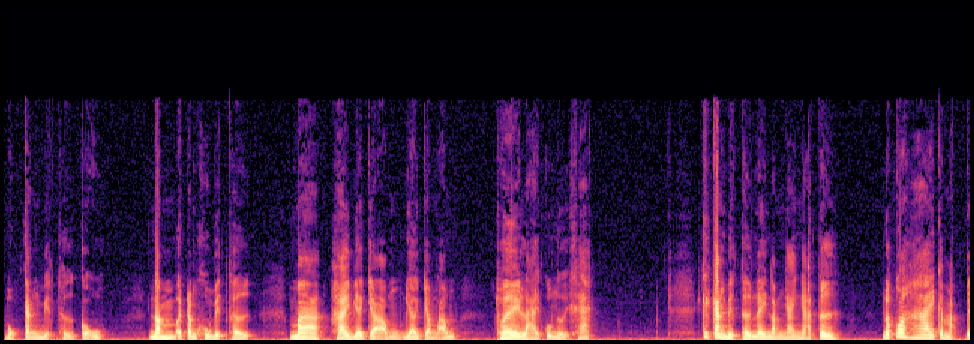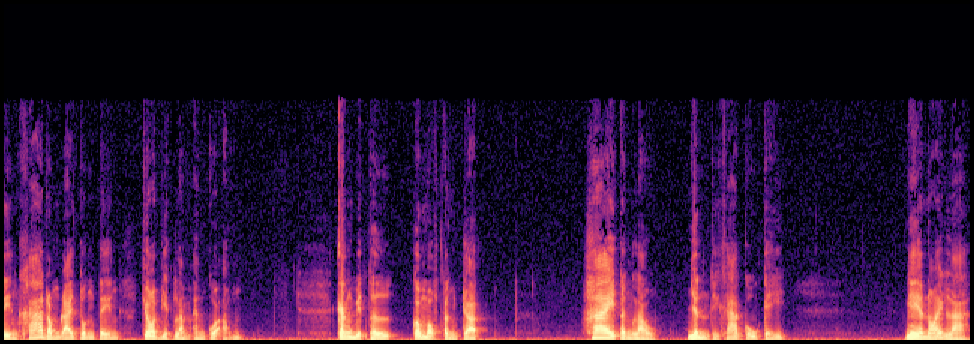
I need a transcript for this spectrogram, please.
một căn biệt thự cũ, nằm ở trong khu biệt thự mà hai vợ chồng vợ chồng ổng thuê lại của người khác. Cái căn biệt thự này nằm ngay ngã tư. Nó có hai cái mặt tiền khá rộng rãi thuận tiện cho việc làm ăn của ổng. Căn biệt thự có một tầng trệt, hai tầng lầu, nhìn thì khá cũ kỹ. Nghe nói là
